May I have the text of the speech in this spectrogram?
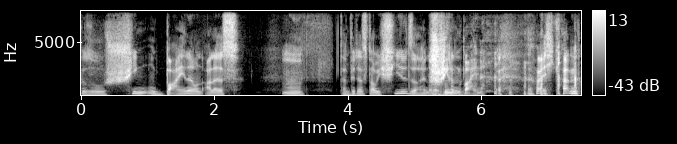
so Schinkenbeine und alles, mhm. Dann wird das, glaube ich, viel sein. Aber Schinkenbeine. Ich kann, ich, kann,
